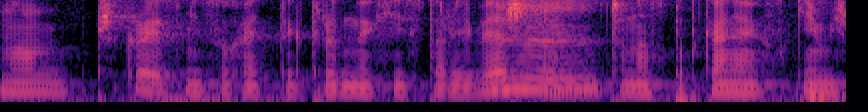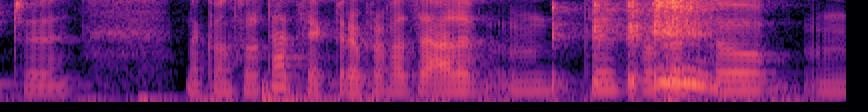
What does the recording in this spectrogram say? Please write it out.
No, przykro jest mi słuchać tych trudnych historii, wiesz, Mhm. czy, czy na spotkaniach z kimś, czy na konsultacjach, które prowadzę, ale mm, to jest po prostu. Mm,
